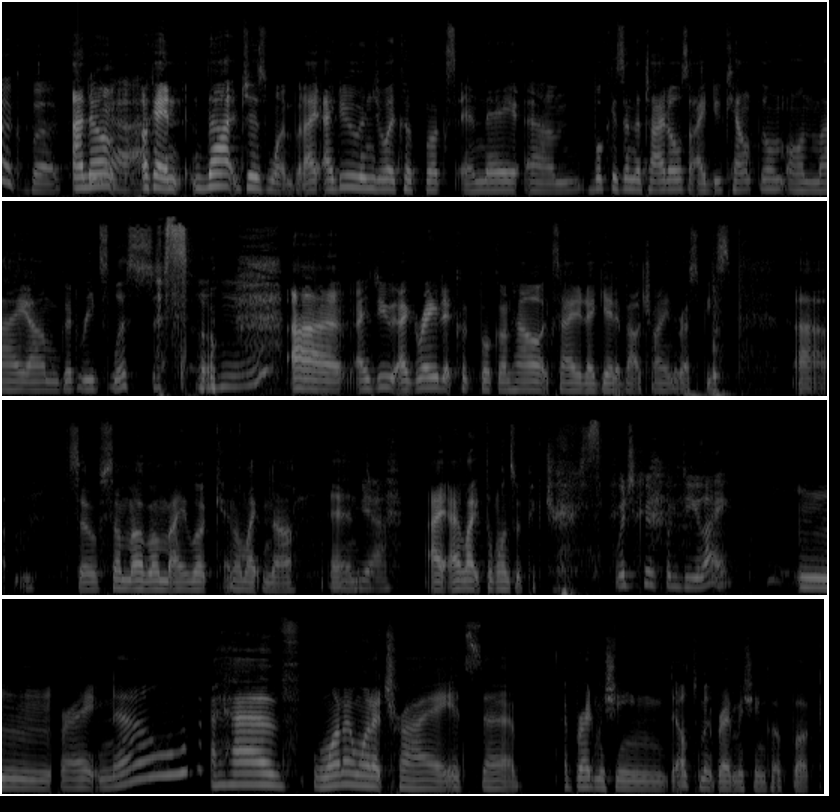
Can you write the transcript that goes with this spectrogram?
cookbooks. I don't. Yeah. Okay, not just one, but I, I do enjoy cookbooks, and they um, book is in the title, so I do count them on my um, Goodreads list. so mm-hmm. uh, I do. I grade a cookbook on how excited I get about trying the recipes. Um, so some of them I look and I'm like, nah, and yeah, I, I like the ones with pictures. Which cookbook do you like? Mm, right now, I have one I want to try. It's a, a bread machine, the Ultimate Bread Machine Cookbook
